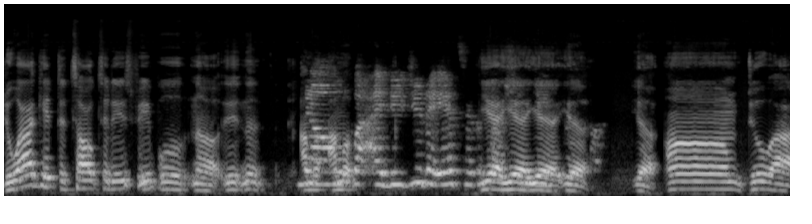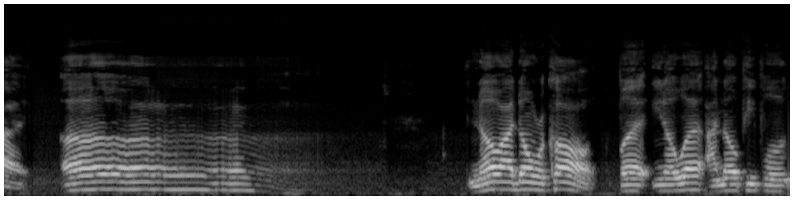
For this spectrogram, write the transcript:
Do I get to talk to these people? No. it- no, I'm no, a- I'm a- but I need you to answer the Yeah, yeah, yeah, yeah. Yeah. Um. Do I? Uh. No, I don't recall. But you know what? I know people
